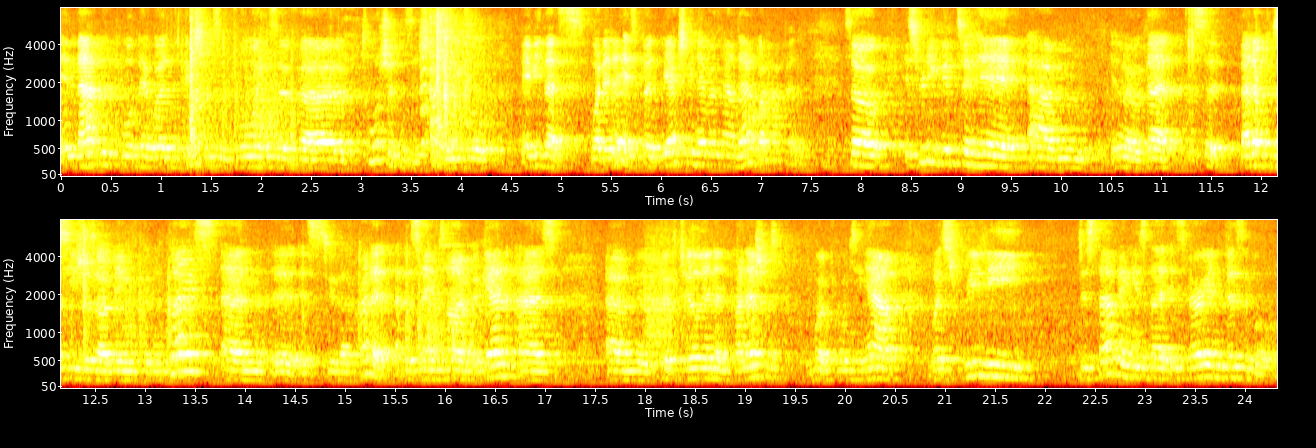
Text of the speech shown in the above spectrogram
in that report there were depictions and drawings of uh, torture positions, and we thought maybe that's what it is, but we actually never found out what happened. So it's really good to hear, um, you know, that better procedures are being put in place, and it's to their credit. At the same time, again, as um, both Jillian and Pranesh were pointing out, what's really disturbing is that it's very invisible.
